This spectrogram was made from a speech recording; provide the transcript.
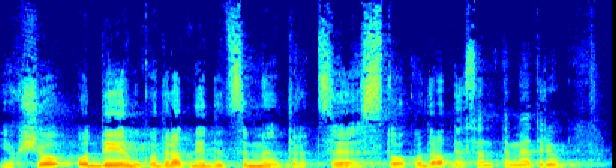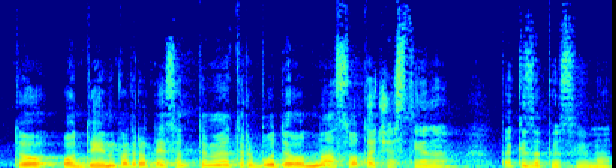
якщо 1 квадратний дециметр це 100 квадратних сантиметрів, то 1 квадратний сантиметр буде 1 сота частина. Так і записуємо.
